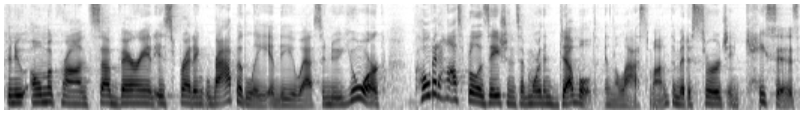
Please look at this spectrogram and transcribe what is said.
The new Omicron subvariant is spreading rapidly in the U.S. In New York, COVID hospitalizations have more than doubled in the last month amid a surge in cases.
